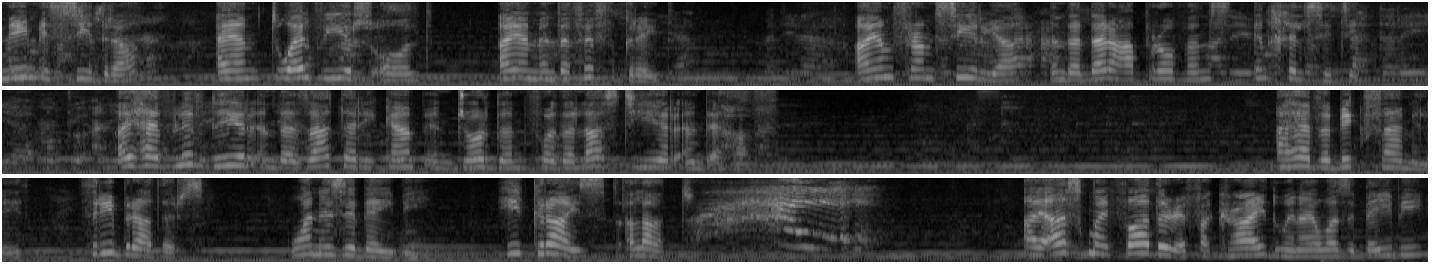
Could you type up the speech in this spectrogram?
name is Sidra. I am 12 years old. I am in the fifth grade. I am from Syria in the Dar'a province in Khil city. I have lived here in the Zaatari camp in Jordan for the last year and a half. I have a big family, three brothers. One is a baby. He cries a lot. I asked my father if I cried when I was a baby,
